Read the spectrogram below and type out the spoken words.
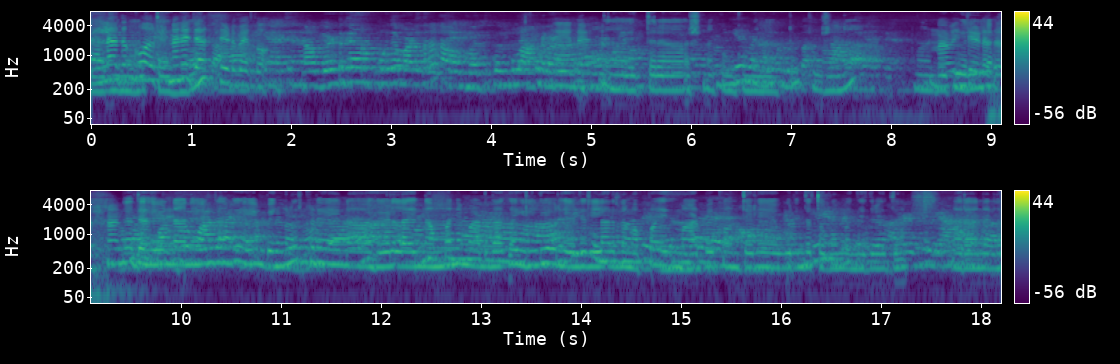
ಎಲ್ಲದಕ್ಕೂ ಅರ್ಶಿಣನೇ ಜಾಸ್ತಿ ಇಡಬೇಕು. ನಾವು ಗಂಡು ದೇವ್ರ ಪೂಜೆ ಮಾಡಿದ್ರೆ ನಾವು ಕುಂಕುಮ ಆ ಕಡೆ ಈ ಥರ ಅರ್ಶಿನ ಕುಂಕುಮನ ಇಟ್ಟು ಪೂಜೆನ ಮಾಡಬೇಕು ಎಲ್ಲ ಅದೇ ಹೇಳಿ ನಾನು ಹೇಳಿದಾಗೆ ಬೆಂಗಳೂರು ಕಡೆ ನಾ ಹೇಳಲ್ಲ ಈಗ ನಮ್ಮನೆ ಮಾಡಿದಾಗ ಇಲ್ಲಿಯವ್ರು ಹೇಳಿರಲಿಲ್ಲ ಆದರೆ ನಮ್ಮಪ್ಪ ಇದು ಮಾಡಬೇಕು ಅಂತೇಳಿ ಊರಿಂದ ತೊಗೊಂಬಂದಿದ್ರು ಅದು. ಮರನೆಲ್ಲ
